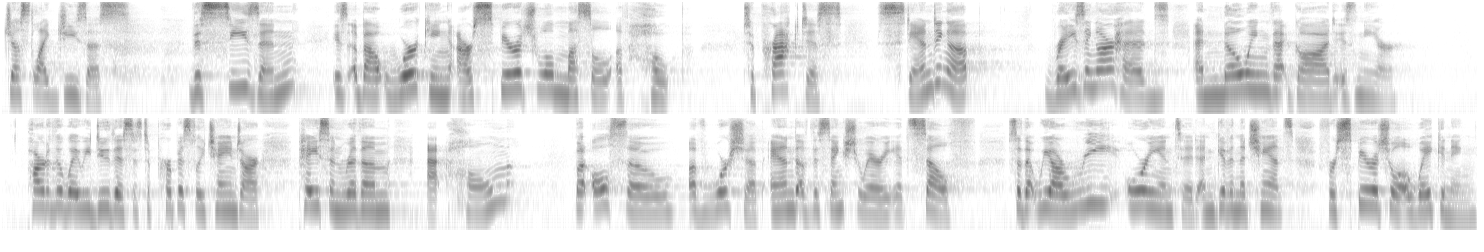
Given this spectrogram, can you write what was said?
just like Jesus. This season is about working our spiritual muscle of hope to practice standing up, raising our heads, and knowing that God is near. Part of the way we do this is to purposely change our pace and rhythm at home, but also of worship and of the sanctuary itself, so that we are reoriented and given the chance for spiritual awakening,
